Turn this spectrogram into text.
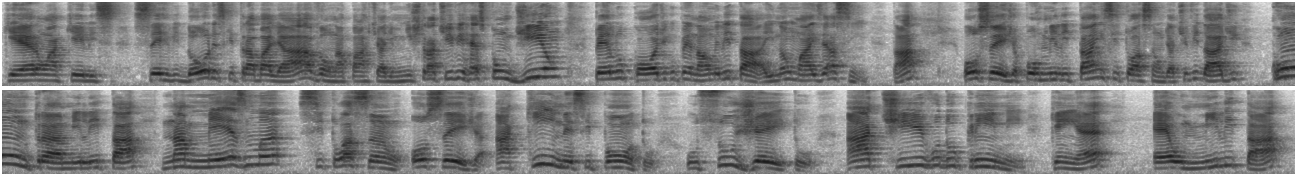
Que eram aqueles servidores que trabalhavam na parte administrativa e respondiam pelo Código Penal Militar. E não mais é assim, tá? Ou seja, por militar em situação de atividade contra militar na mesma situação. Ou seja, aqui nesse ponto, o sujeito ativo do crime quem é? É o militar,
